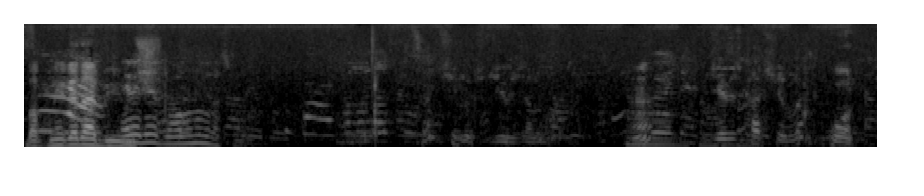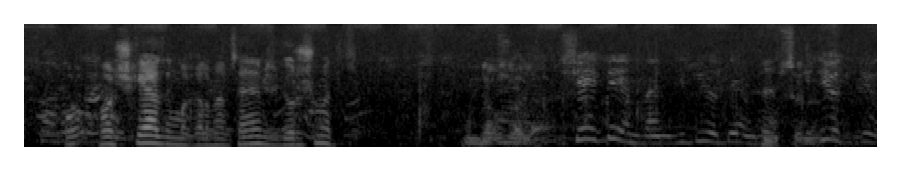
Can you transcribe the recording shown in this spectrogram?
Bak ne kadar Evet büyümüş. evet babamın orası. Ceviz kaç yıllık? Ho- Hoş geldin bakalım hem sen biz görüşmedik. Bunda o da öyle. Şey diyeyim ben, gidiyor diyeyim. Gidiyor, gidiyor.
